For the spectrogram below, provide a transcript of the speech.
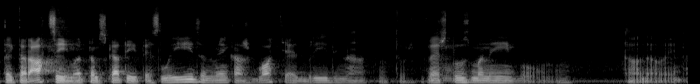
teikt, ar acīm var tam skatīties līdzi un vienkārši bloķēt, brīdināt, nu, tur, vērst uzmanību tādā veidā.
